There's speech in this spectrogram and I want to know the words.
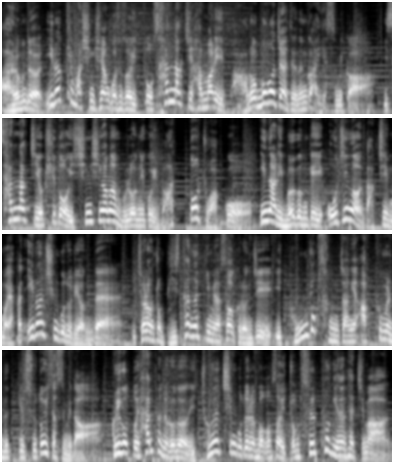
아, 여러분들, 이렇게 막 싱싱한 곳에서 이또 산낙지 한 마리 바로 먹어줘야 되는 거 알겠습니까? 이 산낙지 역시도 이 싱싱함은 물론이고 이 맛도 좋았고, 이날이 먹은 게 이 오징어, 낙지 뭐 약간 이런 친구들이었는데, 이 저랑 좀 비슷한 느낌이라서 그런지 이 동족 상장의 아픔을 느낄 수도 있었습니다. 그리고 또 한편으로는 이 저의 친구들을 먹어서 좀 슬프기는 했지만,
